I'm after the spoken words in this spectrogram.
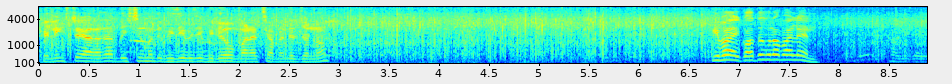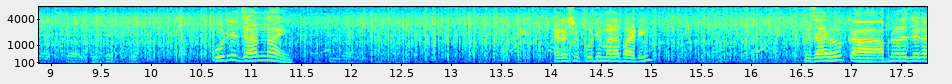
ফিলিংসটাই আলাদা বৃষ্টির মধ্যে ভিজে ভিজে ভিডিও বানাচ্ছে আপনাদের জন্য। কি ভাই কতগুলো পাইলেন? পুটি যান নাই? এটা সব পুঁটি মারা পার্টি তো যাই হোক আপনারা যারা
